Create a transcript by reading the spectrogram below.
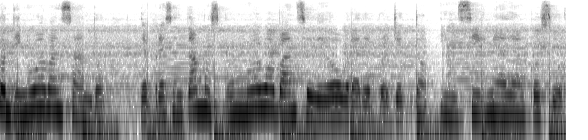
continúa avanzando. Te presentamos un nuevo avance de obra del proyecto Insignia de Ancosur.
